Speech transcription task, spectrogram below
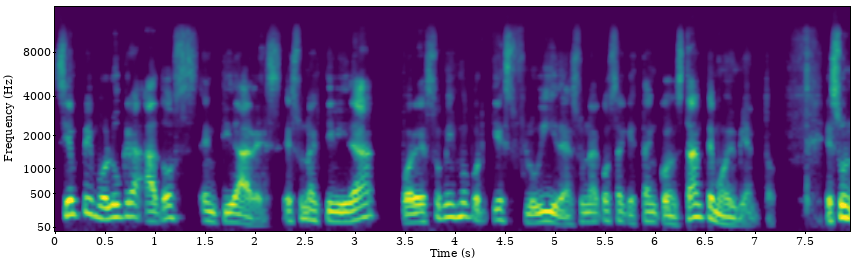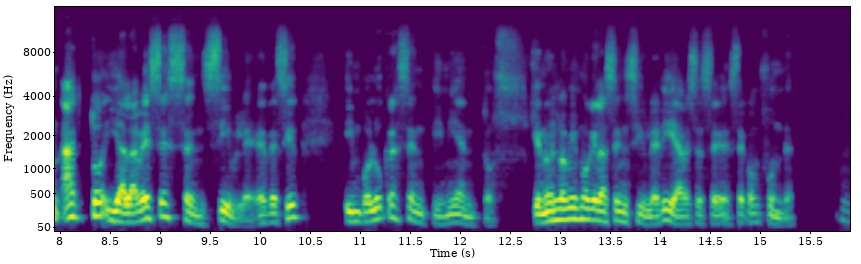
siempre involucra a dos entidades. Es una actividad por eso mismo, porque es fluida, es una cosa que está en constante movimiento. Es un acto y a la vez es sensible, es decir, involucra sentimientos, que no es lo mismo que la sensiblería, a veces se, se confunde. Mm.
